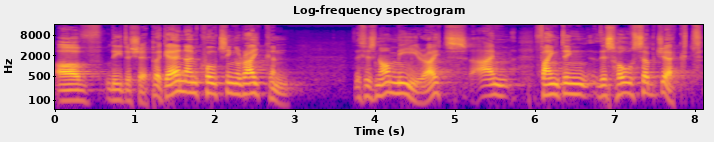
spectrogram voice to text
of leadership. Again, I'm quoting Ryken. This is not me, right? I'm finding this whole subject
